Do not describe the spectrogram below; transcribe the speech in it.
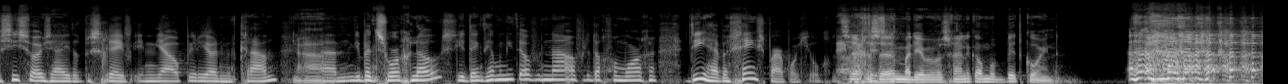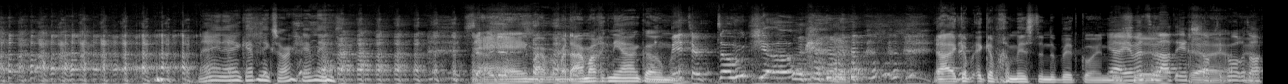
Precies zoals jij dat beschreef in jouw periode met kraan. Ja. Ehm, je bent zorgeloos. Je denkt helemaal niet over na over de dag van morgen. Die hebben geen spaarpotje opgezet. Nee, zeggen ze, maar die hebben waarschijnlijk allemaal bitcoin. nee, nee, ik heb niks hoor. Ik heb niks. Nee, maar, maar daar mag ik niet aankomen. Bitter toontje ook. Ja, ik heb, ik heb gemist in de bitcoin. Ja, dus, je bent eh, te laat ja, ingestapt. ja, ik hoor het ja. al.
